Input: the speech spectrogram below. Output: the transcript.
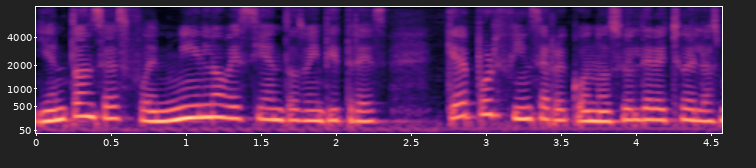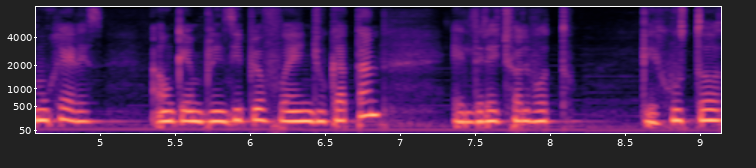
Y entonces fue en 1923 que por fin se reconoció el derecho de las mujeres, aunque en principio fue en Yucatán, el derecho al voto, que justo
